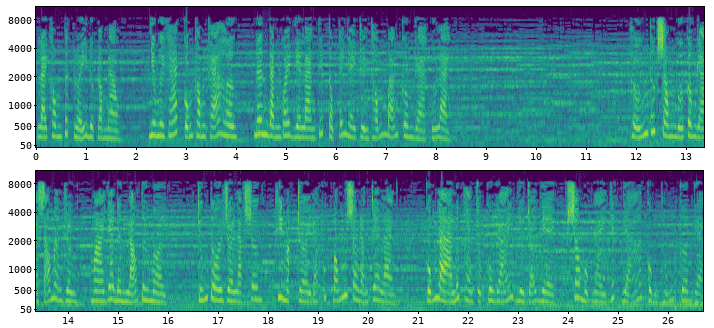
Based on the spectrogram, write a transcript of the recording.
lại không tích lũy được đồng nào. Nhiều người khác cũng không khá hơn, nên đành quay về làng tiếp tục cái nghề truyền thống bán cơm gà của làng. Thưởng thức xong bữa cơm gà xảo mang rừng mà gia đình lão tư mời, Chúng tôi rời Lạc Sơn khi mặt trời đã khuất bóng sau rặng tre làng. Cũng là lúc hàng chục cô gái vừa trở về sau một ngày vất vả cùng thúng cơm gà.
